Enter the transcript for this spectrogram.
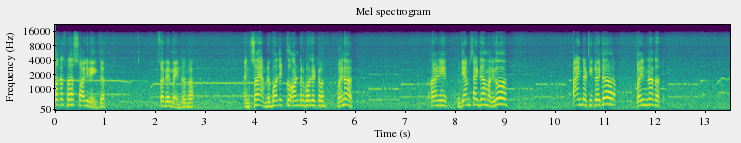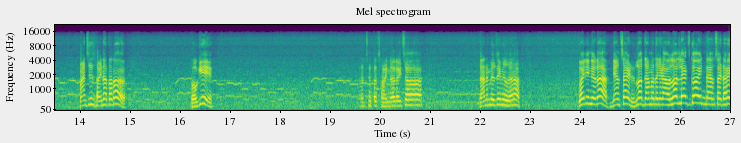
पचास पचास सयले भ्याइन्छ सय रुपियाँ भ्याइन्छ नि त। अनि सय हाम्रो बजेटको अन्डर बजेट हो होइन? अनि ड्याम साइड जाऊँ भनेको पानी त ठिक रहेछ गरौँ न त। मान्छे छैन तर हो कि? मान्छे त छैन रहेछ। जान मिल्छ मिल्दैन? गइदिने र ड्याम साइड। ल जान त केटा ल let's go in dam side है?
